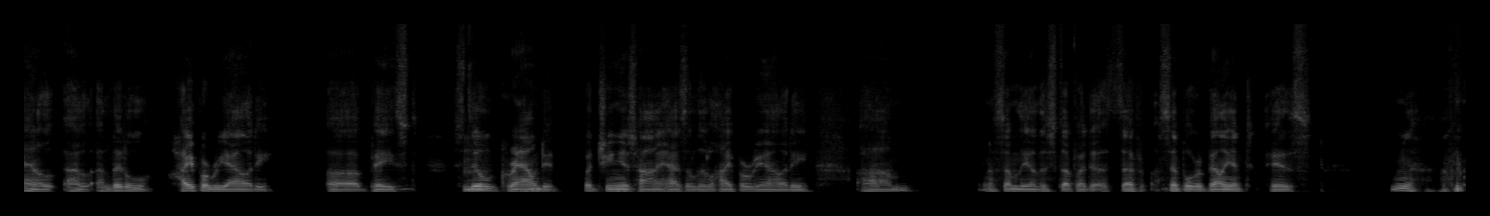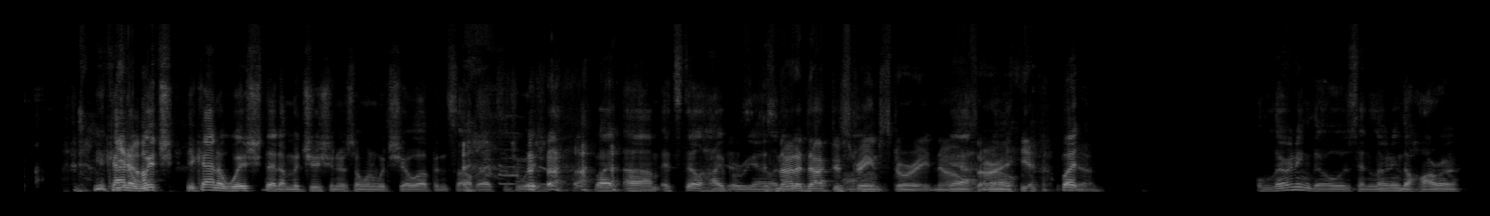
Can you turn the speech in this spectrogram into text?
and a, a, a little hyper reality uh, based still mm. grounded but Genius High has a little hyper reality. Um, some of the other stuff I did, Simple Rebellion is. you kind of yeah. wish you kind of wish that a magician or someone would show up and solve that situation, but um, it's still hyper reality. It's not a Doctor um, Strange um, story. No, yeah, sorry. No. Yeah, but yeah. learning those and learning the horror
